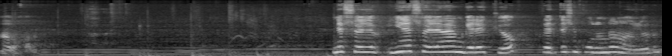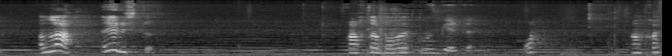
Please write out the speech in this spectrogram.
Hadi bakalım. Ne söyle yine söylemem gerek yok. PlayStation kolundan oynuyorum. Allah nereye düştü? Hafta baba mı girdi? Oh. Ah kaç.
